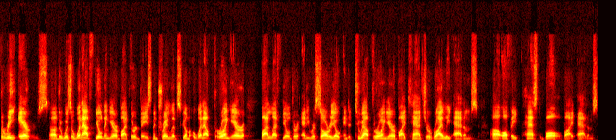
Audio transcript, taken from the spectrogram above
three errors. Uh, there was a one out fielding error by third baseman Trey Lipscomb, a one out throwing error by left fielder Eddie Rosario, and a two out throwing error by catcher Riley Adams uh, off a passed ball by Adams.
